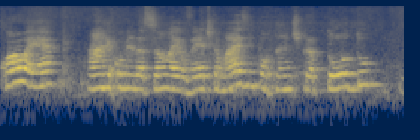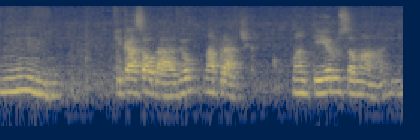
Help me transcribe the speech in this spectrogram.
Qual é a recomendação ayurvédica mais importante para todo mundo ficar saudável na prática? Manter o samadhi.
